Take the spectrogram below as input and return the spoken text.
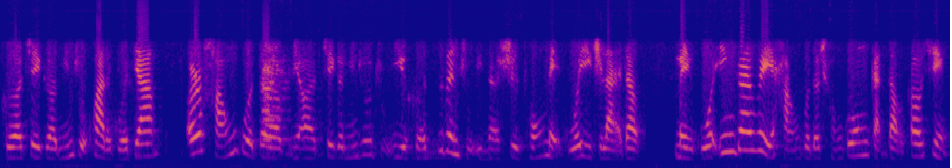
和这个民主化的国家，而韩国的呃这个民主主义和资本主义呢是从美国移植来的，美国应该为韩国的成功感到高兴。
